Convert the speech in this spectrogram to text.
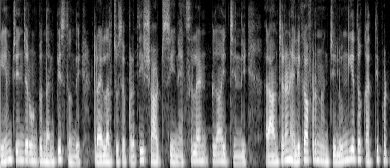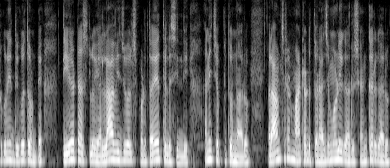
గేమ్ చేంజర్ ఉంటుందనిపిస్తుంది. ట్రైలర్ చూసే ప్రతి షార్ట్ సీన్ ఎక్సలెంట్గా ఇచ్చింది. రామ్ చరణ్ హెలికాప్టర్ నుంచి లుంగీతో కత్తి పట్టుకుని దిగుతుంటే థియేటర్స్లో ఎలా విజువల్స్ పడతాయో తెలిసింది అని చెప్తున్నారు. రామ్ చరణ్ మాట్లాడుతూ రాజమౌళి గారు శంకర్ గారు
